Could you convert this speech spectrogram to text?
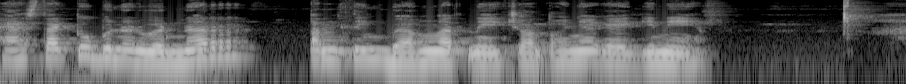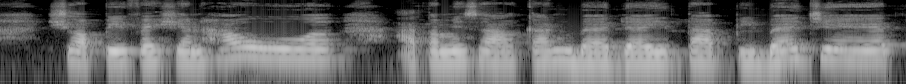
Hashtag tuh bener-bener penting banget nih. Contohnya kayak gini Shopee Fashion Haul atau misalkan Badai Tapi Budget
